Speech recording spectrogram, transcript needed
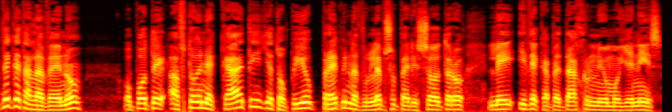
δεν καταλαβαίνω. Οπότε αυτό είναι κάτι για το οποίο πρέπει να δουλέψω περισσότερο, λέει η 15χρονη ομογενής.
